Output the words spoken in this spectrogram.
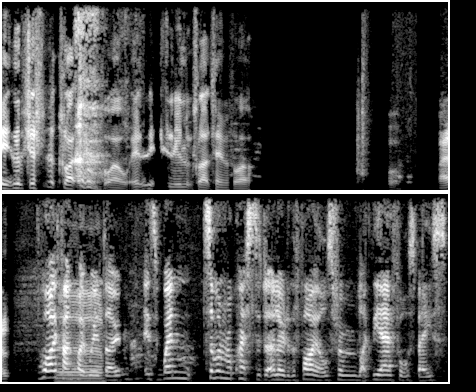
see it looks just looks like tinfoil. It literally looks like tinfoil. well, What I found quite Uh, weird though is when someone requested a load of the files from like the Air Force Base,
